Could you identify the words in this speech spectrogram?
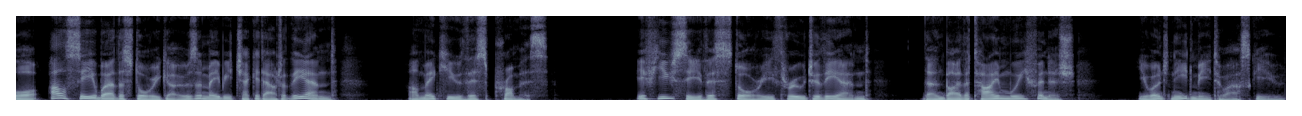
or I'll see where the story goes and maybe check it out at the end. I'll make you this promise. If you see this story through to the end, then by the time we finish, you won't need me to ask you.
